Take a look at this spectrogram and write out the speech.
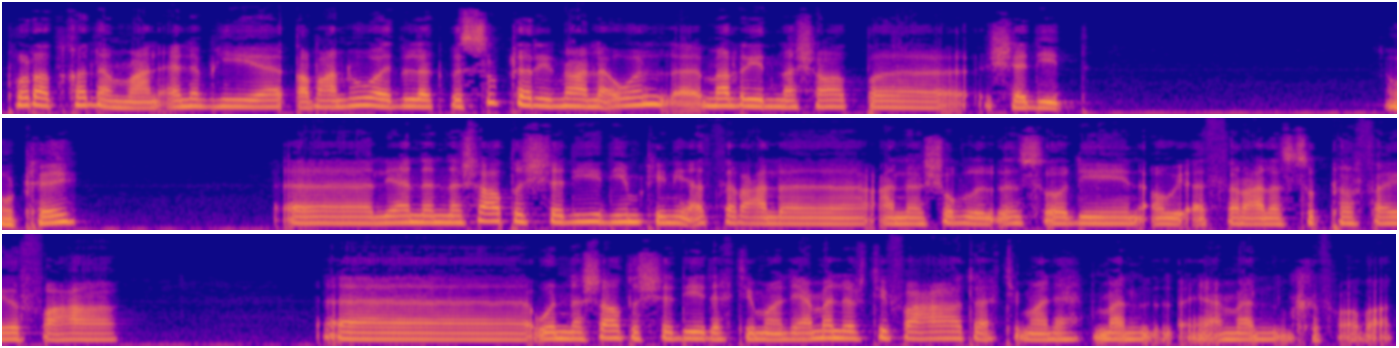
كرة قدم مع العلم هي طبعا هو يقول لك بالسكري النوع الأول ما نريد نشاط آه، شديد. أوكي. آه، لأن النشاط الشديد يمكن يأثر على على شغل الأنسولين أو يأثر على السكر فيرفعه آه، والنشاط الشديد احتمال يعمل ارتفاعات واحتمال يعمل يعمل انخفاضات.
